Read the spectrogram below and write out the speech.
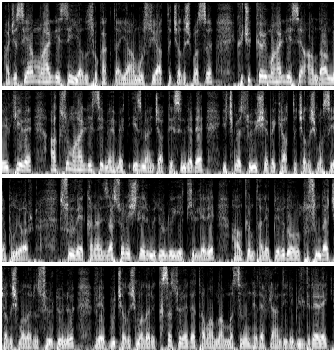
Hacı Siyan Mahallesi Yalı Sokak'ta yağmur suyu hattı çalışması, Küçükköy Mahallesi Andal Mevki ve Aksu Mahallesi Mehmet İzmen Caddesi'nde de içme suyu şebeke hattı çalışması yapılıyor. Su ve Kanalizasyon İşleri Müdürlüğü yetkilileri halkın talepleri doğrultusunda çalışmaların sürdüğünü ve bu çalışmaları kısa sürede tamamlanmasının hedeflendiğini bildirerek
